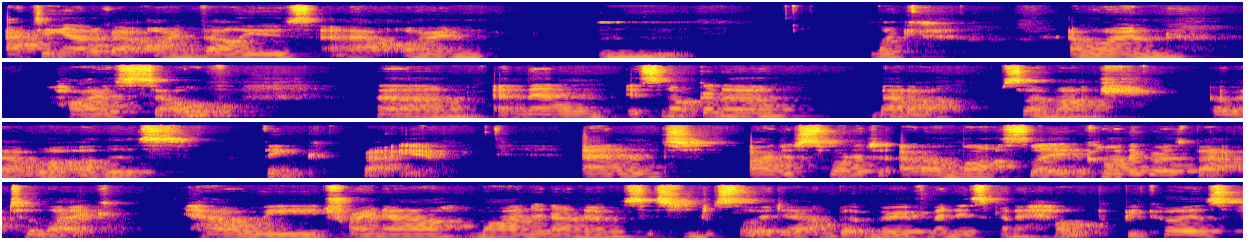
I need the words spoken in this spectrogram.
acting out of our own values and our own mm, like our own higher self. Um, and then it's not going to matter so much about what others think about you. And I just wanted to add on lastly, it kind of goes back to like how we train our mind and our nervous system to slow down, but movement is going to help because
